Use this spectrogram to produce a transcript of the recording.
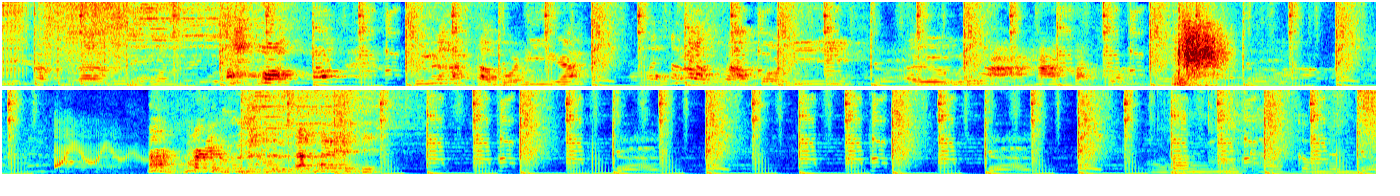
มีตัดได้พรุ่งนี้วันพุธพฤหัสบดีนะอ๋อพฤหัสบดีเออพฤหัสห้าตัดผม ไปเลยมันอะไรตอนนี้เขากำลังจะ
